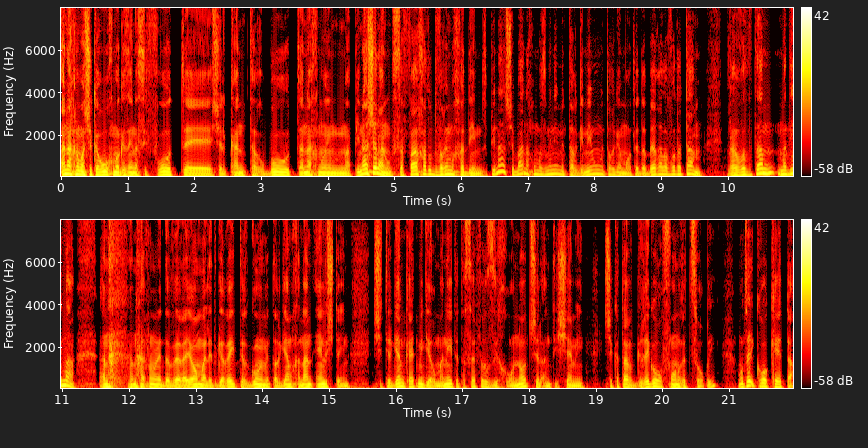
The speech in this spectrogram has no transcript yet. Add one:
אנחנו מה שכרוך מגזין הספרות אה, של כאן תרבות, אנחנו עם הפינה שלנו, שפה אחת ודברים אחדים. זו פינה שבה אנחנו מזמינים מתרגמים ומתרגמות לדבר על עבודתם, ועבודתם מדהימה. אנחנו נדבר היום על אתגרי תרגום עם מתרגם חנן אלשטיין, שתרגם כעת מגרמנית את הספר זיכרונות של אנטישמי, שכתב גרגור פון רצורי. אני רוצה לקרוא קטע.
